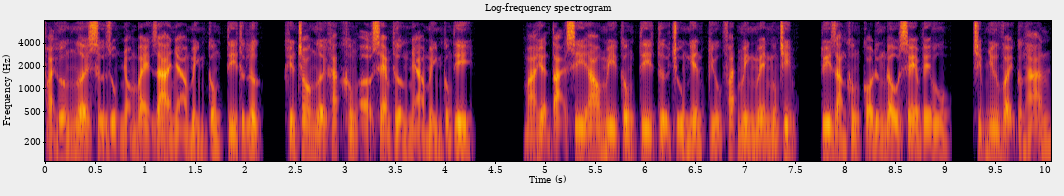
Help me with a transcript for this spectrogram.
phải hướng người sử dụng nhóm bày ra nhà mình công ty thực lực, khiến cho người khác không ở xem thường nhà mình công ty. Mà hiện tại Xiaomi công ty tự chủ nghiên cứu phát minh mênh mông chìm tuy rằng không có đứng đầu CPU, chip như vậy cường hãn,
